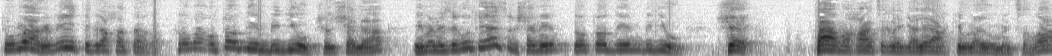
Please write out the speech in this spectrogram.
טומאה, רביעית תגלחת טהרה. כלומר, אותו דין בדיוק של שנה, אם הנזירות היא עשר שנים, זה אותו דין בדיוק. שפעם אחת צריך לגלח כי אולי הוא מצורע,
